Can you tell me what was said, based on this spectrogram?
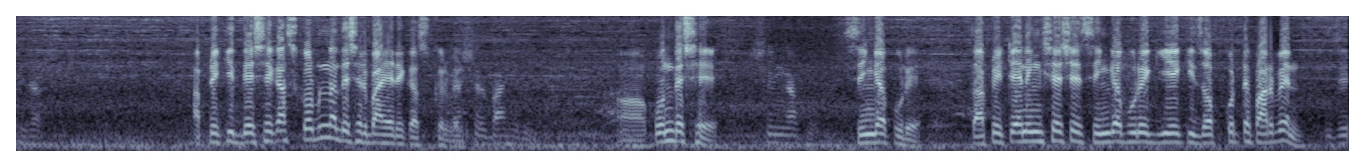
শেখা আপনি কি দেশে কাজ করবেন না দেশের বাইরে কাজ করবেন? দেশের বাহিরে কোন দেশে? সিঙ্গাপুর। সিঙ্গাপুরে। তো আপনি ট্রেনিং শেষে সিঙ্গাপুরে গিয়ে কি জব করতে পারবেন? জি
